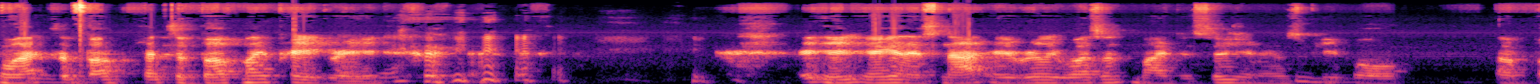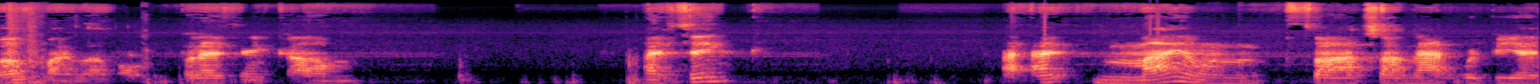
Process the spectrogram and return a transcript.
well, that's above that's above my pay grade. it, it, again, it's not. It really wasn't my decision. It was mm-hmm. people above my level. But I think um, I think I, my own thoughts on that would be I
